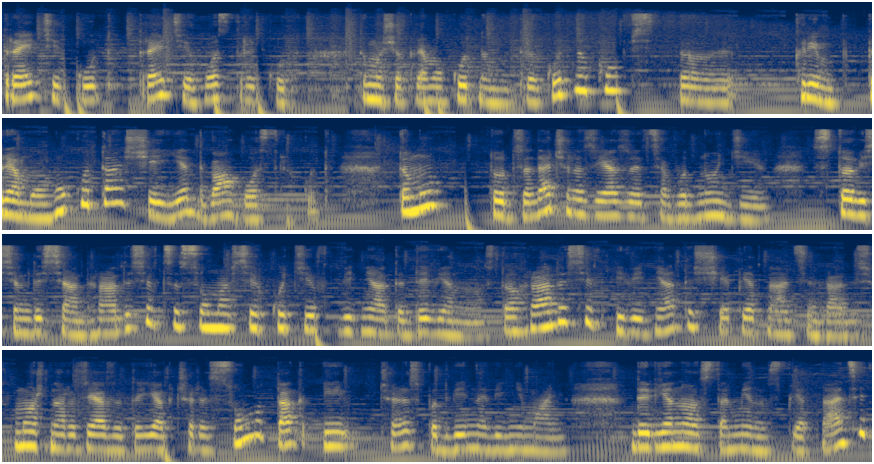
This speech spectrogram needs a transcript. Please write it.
третій кут, третій гострий кут. Тому що в прямокутному трикутнику, е, крім прямого кута, ще є два гострих кути. Тому тут задача розв'язується в одну дію. 180 градусів це сума всіх кутів, відняти 90 градусів і відняти ще 15 градусів. Можна розв'язувати як через суму, так і через подвійне віднімання. 90 мінус 15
